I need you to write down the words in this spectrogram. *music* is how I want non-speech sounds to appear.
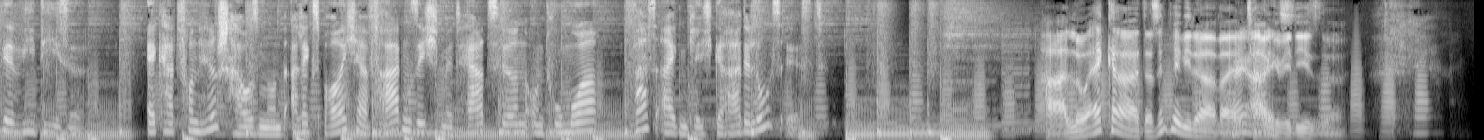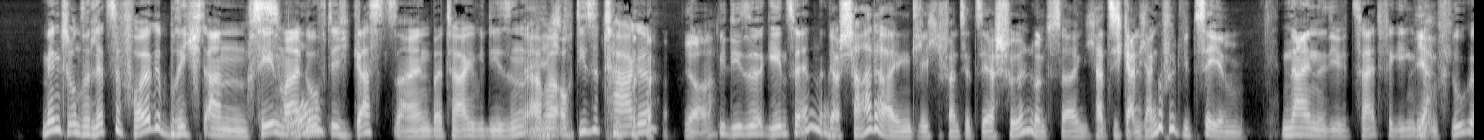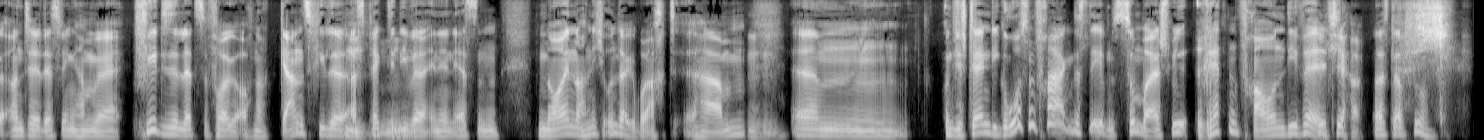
Tage wie diese. Eckhard von Hirschhausen und Alex Bräucher fragen sich mit Herz, Hirn und Humor, was eigentlich gerade los ist. Hallo Eckhard, da sind wir wieder bei Hey, Tage Alex. wie diese. Mensch, unsere letzte Folge bricht an. Zehnmal so. durfte ich Gast sein bei Tage wie diesen, aber Echt? auch diese Tage *laughs* Ja. wie diese gehen zu Ende. Ja, schade eigentlich. Ich fand es jetzt sehr schön und es eigentlich hat sich gar nicht angefühlt wie zehn. Nein, die Zeit verging wie Ja. im Fluge und äh, deswegen haben wir für diese letzte Folge auch noch ganz viele Mhm. Aspekte, die wir in den ersten neun noch nicht untergebracht äh, haben. Mhm. Ähm, und wir stellen die großen Fragen des Lebens. Zum Beispiel, retten Frauen die Welt? *laughs* Ja. Was glaubst du?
